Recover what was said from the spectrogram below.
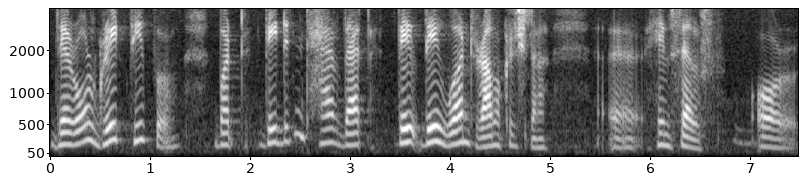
They're all great people, but they didn't have that, they, they weren't Ramakrishna uh, himself or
